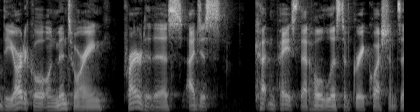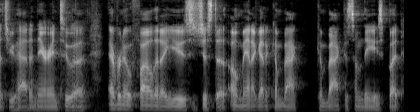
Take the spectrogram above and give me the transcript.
the article on mentoring prior to this, I just cut and paste that whole list of great questions that you had in there into a Evernote file that I use. Just a, oh man, I got to come back come back to some of these. But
